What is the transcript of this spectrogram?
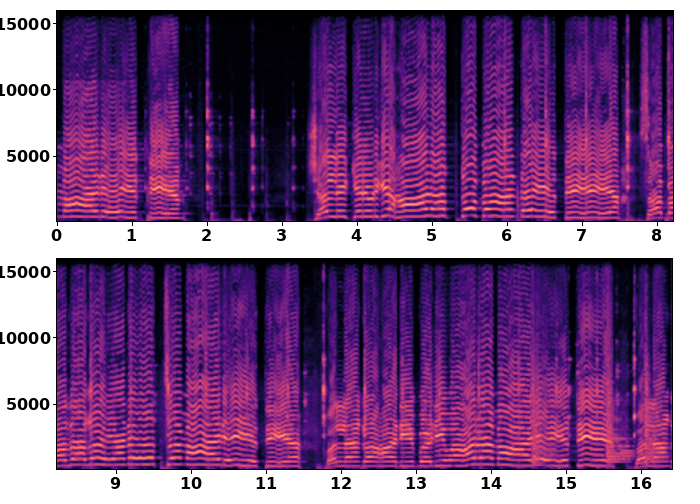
ಮಾಡೈತಿ ಶಲ್ಲಿಕೆರೆ ಹುಡುಗಿ ಹಾಡಕ್ಕ ಬಂದೈತಿ. ಸಬದಾಗ ಏನು ಹೆಚ್ಚ ಮಾಡೈತಿ. ಬಲ್ಲಂಗ ಹಾಡಿ ಬಡಿವಾರ ಮಾಡೈತಿ. ಬಲ್ಲಂಗ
